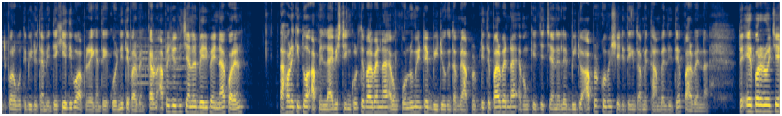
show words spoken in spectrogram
এটি পরবর্তী ভিডিওতে আমি দেখিয়ে দিব, আপনারা এখান থেকে করে নিতে পারবেন। কারণ আপনি যদি চ্যানেল ভেরিফাই না করেন তাহলে কিন্তু আপনি লাইভ স্ট্রিম করতে পারবেন না এবং পনেরো মিনিটের ভিডিও কিন্তু আপনি আপলোড দিতে পারবেন না এবং কি যে চ্যানেলের ভিডিও আপলোড করবেন সেটিতে কিন্তু আপনি থাম্বেল দিতে পারবেন না। তো এরপরে রয়েছে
